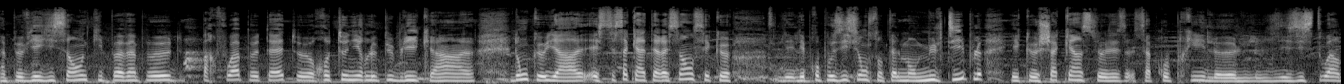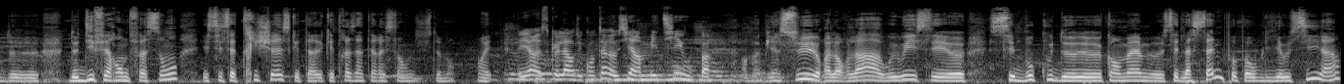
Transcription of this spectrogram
un peu vieillissantes qui peuvent un peu, parfois peut-être, euh, retenir le public. Hein. Donc il y a, et c'est ça qui est intéressant, c'est que les, les propositions sont tellement multiples et que chacun s'approprie le- le- les histoires de, de différentes façons. Et c'est cette richesse qui est, qui est très intéressante justement. Oui. D'ailleurs, est-ce que l'art du conteur est aussi un métier ou pas? Ah bah bien sûr. Alors là, oui, oui, c'est euh, c'est beaucoup de quand même, euh, c'est de la scène, faut pas oublier aussi. Hein.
